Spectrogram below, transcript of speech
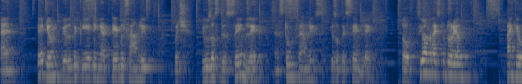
And stay tuned. We will be creating a table family which uses the same leg and stool families use of the same leg. So see you on the next tutorial. Thank you.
